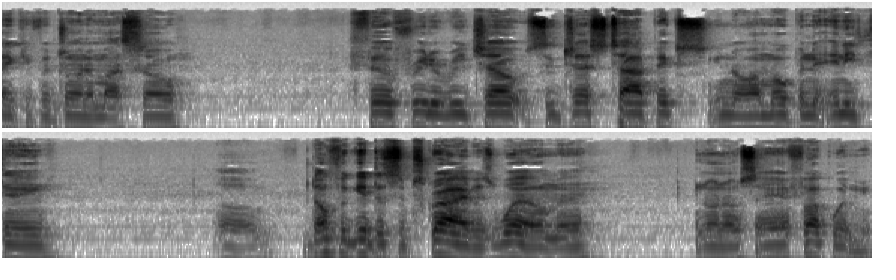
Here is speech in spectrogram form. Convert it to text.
Thank you for joining my show. Feel free to reach out, suggest topics. You know, I'm open to anything. Um, don't forget to subscribe as well, man. You know what I'm saying? Fuck with me.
